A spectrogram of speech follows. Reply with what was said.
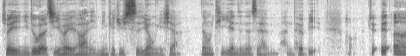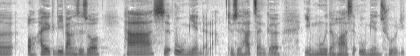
所以你如果有机会的话，你一定可以去试用用一下。那种体验真的是很很特别，好，就呃哦，还有一个地方是说它是雾面的啦，就是它整个荧幕的话是雾面处理，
